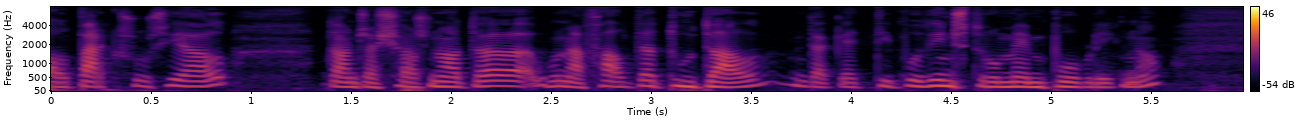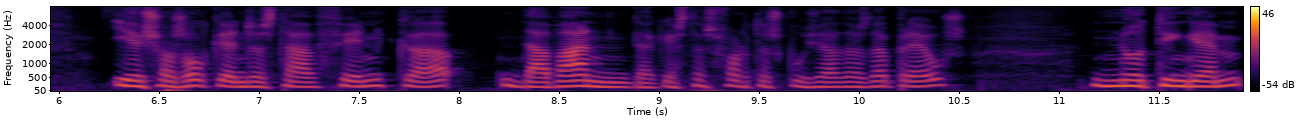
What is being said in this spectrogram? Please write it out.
el parc social, doncs això es nota una falta total d'aquest tipus d'instrument públic, no? I això és el que ens està fent que davant d'aquestes fortes pujades de preus no tinguem,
